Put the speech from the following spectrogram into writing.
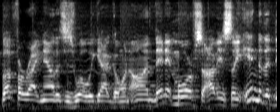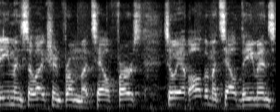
but for right now, this is what we got going on. Then it morphs, obviously, into the Demon selection from Mattel first. So we have all the Mattel Demons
